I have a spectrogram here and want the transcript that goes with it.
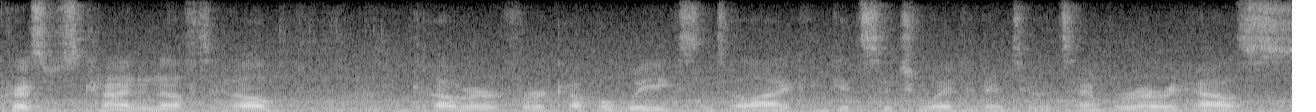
Chris was kind enough to help cover for a couple weeks until I could get situated into a temporary house,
